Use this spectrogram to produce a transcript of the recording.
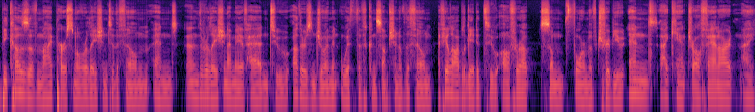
Because of my personal relation to the film and, and the relation I may have had to others' enjoyment with the consumption of the film, I feel obligated to offer up some form of tribute. And I can't draw fan art, I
